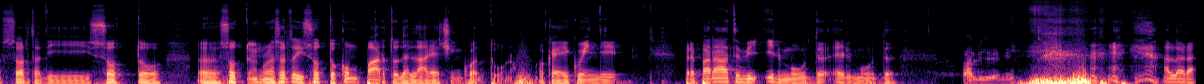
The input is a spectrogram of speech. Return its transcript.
sorta di sotto, uh, sotto, in una sorta di sottocomparto dell'area 51. Ok, quindi preparatevi il mood e il mood. Alieni. allora,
